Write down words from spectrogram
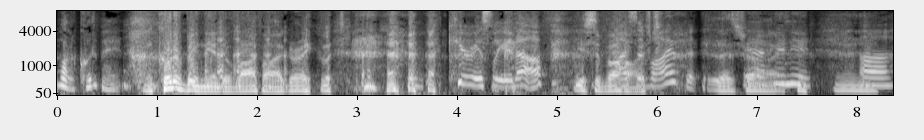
Well, it could have been. It could have been the end of life, I agree, but Curiously enough. you survived. I survived it. That's Yeah, right. who knew? Uh,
